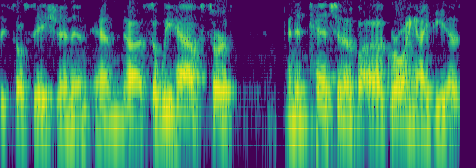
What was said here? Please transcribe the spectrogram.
the association, and and uh, so we have sort of an intention of uh, growing ideas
